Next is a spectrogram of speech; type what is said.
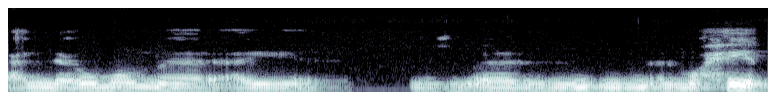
على العموم أي المحيط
